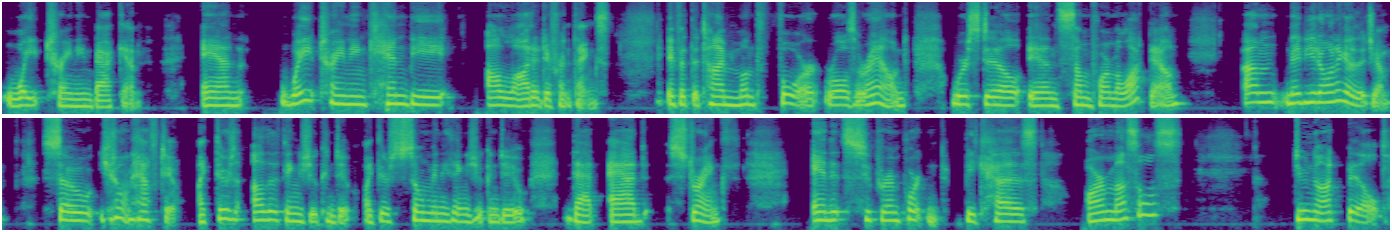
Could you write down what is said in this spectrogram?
weight training back in. And weight training can be a lot of different things. If at the time month four rolls around we're still in some form of lockdown um, maybe you don't want to go to the gym so you don't have to like there's other things you can do. Like there's so many things you can do that add strength. And it's super important because our muscles do not build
